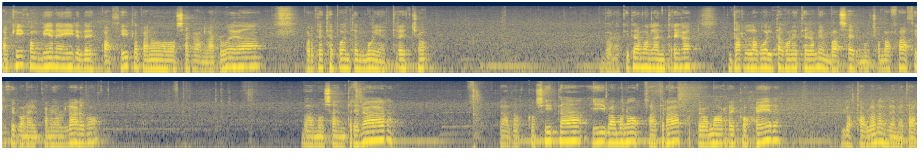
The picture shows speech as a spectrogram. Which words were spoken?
aquí conviene ir despacito para no sacar la rueda, porque este puente es muy estrecho. Bueno, aquí tenemos la entrega. Dar la vuelta con este camión va a ser mucho más fácil que con el camión largo. Vamos a entregar las dos cositas y vámonos para atrás porque vamos a recoger los tablones de metal.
